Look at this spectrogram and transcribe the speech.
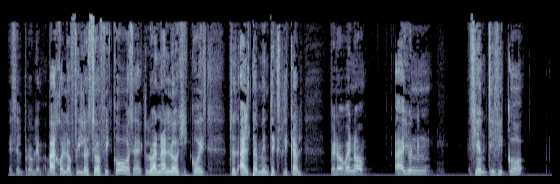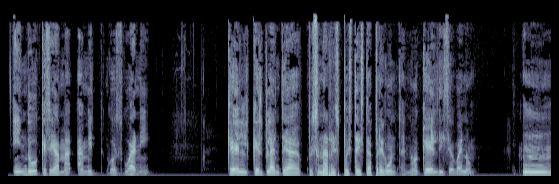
Es el problema. Bajo lo filosófico, o sea, lo analógico es altamente explicable. Pero bueno, hay un científico hindú que se llama Amit Goswami que él, que plantea pues una respuesta a esta pregunta, ¿no? Que él dice, bueno, mm,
